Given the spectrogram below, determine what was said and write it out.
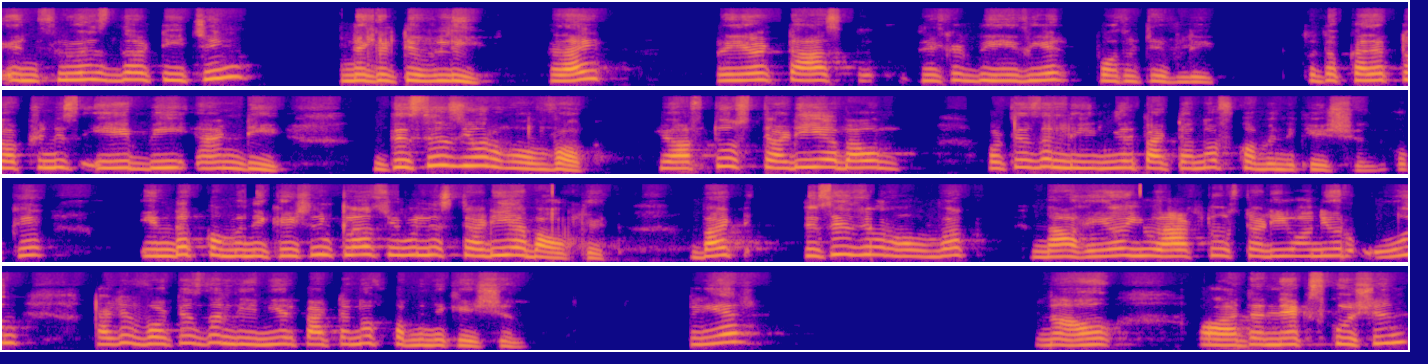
influence the teaching negatively, right? Prayer task related behavior positively. So the correct option is A, B, and D. This is your homework. You have to study about what is the linear pattern of communication. Okay in the communication class you will study about it. But this is your homework. Now here you have to study on your own. That is what is the linear pattern of communication. Clear? Now uh, the next question.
